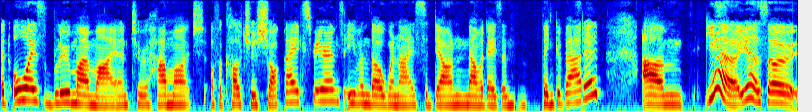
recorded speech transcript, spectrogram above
it always blew my mind to how much of a culture shock I experienced. Even though when I sit down nowadays and think about it, um, yeah, yeah. So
